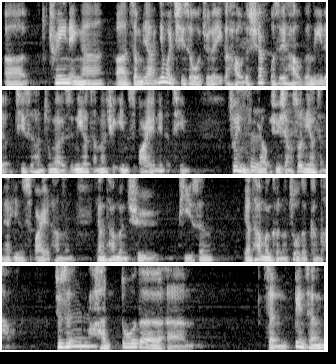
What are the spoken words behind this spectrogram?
呃，training 啊，呃，怎么样？因为其实我觉得一个好的 chef 或是一个好的 leader，其实很重要的是你要怎么样去 inspire 你的 team。所以你要去想说，你要怎么样 inspire 他们，让他们去提升，让他们可能做得更好，就是很多的、嗯、呃，整变成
